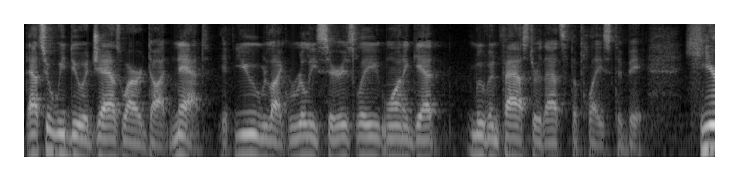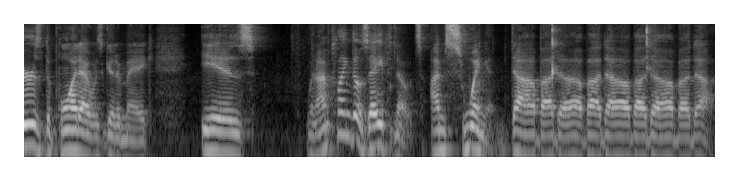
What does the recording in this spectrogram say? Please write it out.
that's what we do at jazzwire.net. If you like really seriously want to get moving faster, that's the place to be. Here's the point I was going to make is when I'm playing those eighth notes, I'm swinging da ba da ba da ba da ba da.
